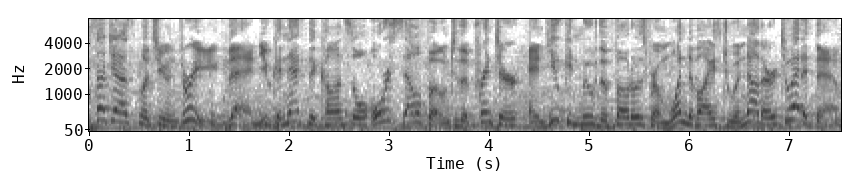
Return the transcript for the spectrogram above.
such as Splatoon 3. Then you connect the console or cell phone to the printer and you can move the photos from one device to another to edit them.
